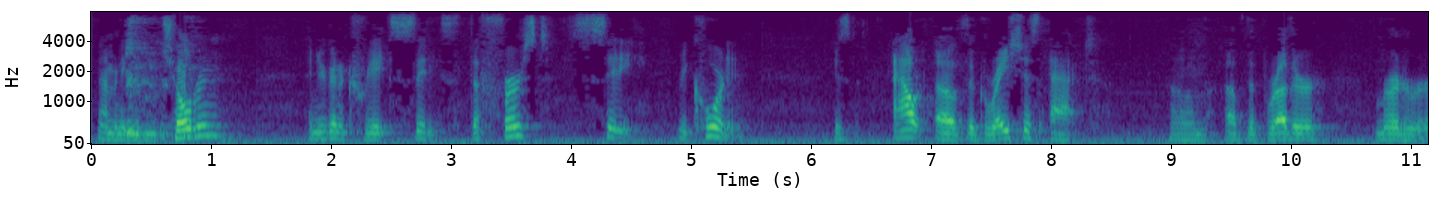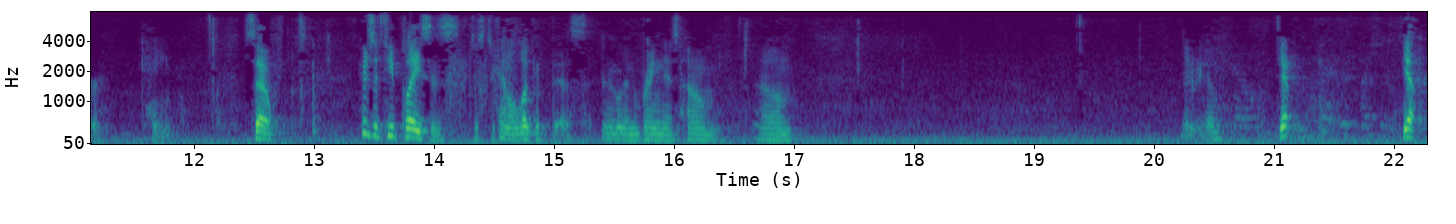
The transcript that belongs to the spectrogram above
and I'm going to give you children, and you're going to create cities. The first city recorded is out of the gracious act um, of the brother murderer Cain. So, here's a few places just to kind of look at this, and then we're going to bring this home. Um, there we go. Yep. Yep.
